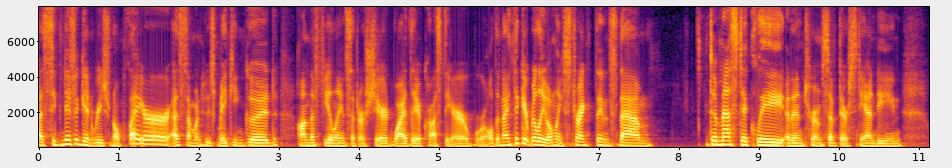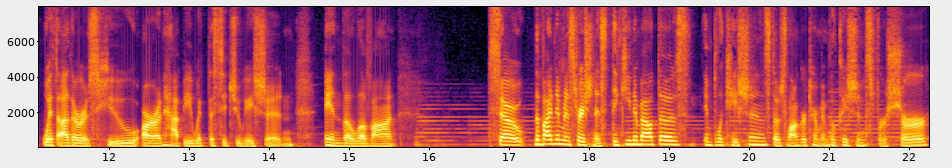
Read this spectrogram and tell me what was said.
a significant regional player, as someone who's making good on the feelings that are shared widely across the Arab world. And I think it really only strengthens them domestically and in terms of their standing with others who are unhappy with the situation in the Levant. So the Biden administration is thinking about those implications, those longer term implications for sure.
